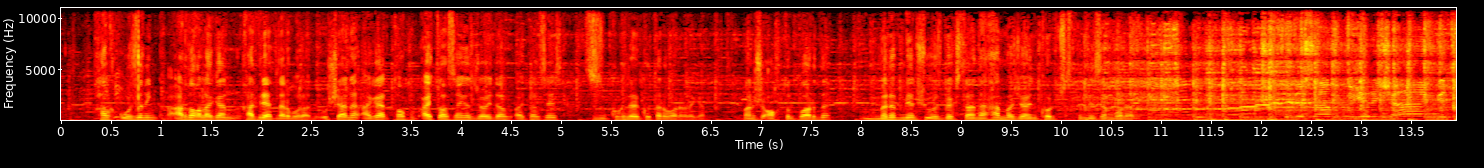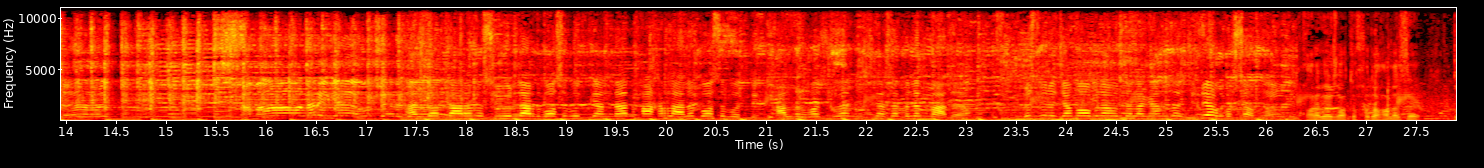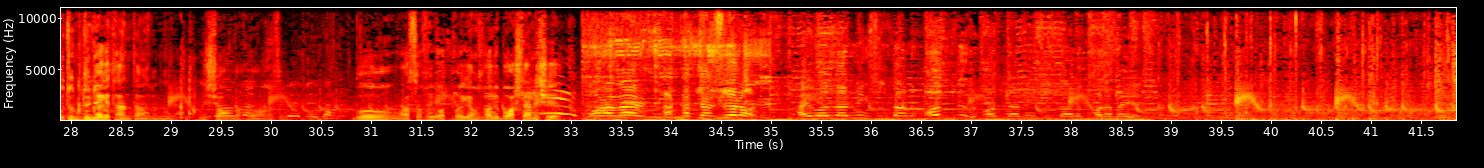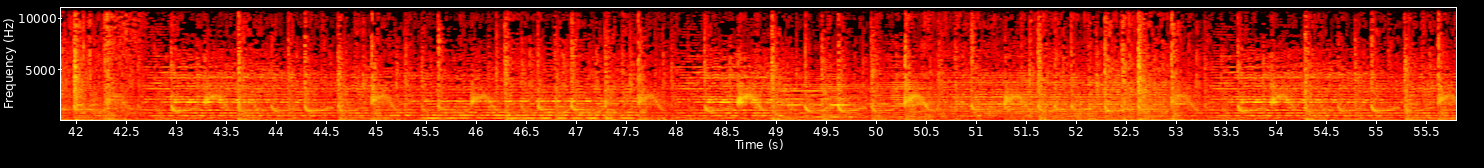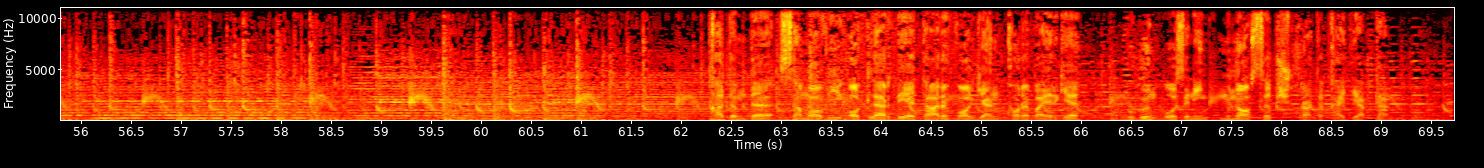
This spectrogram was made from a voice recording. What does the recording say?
Xalq o'zining ardoqlagan qadriyatlari bo'ladi. O'shani agar topib ayta olsangiz joyida ayta olsangiz sizni ko'klarga ko'tarib yuborar ekan. Mana shu oq tulporni minib men shu o'zbekistonni hamma joyini ko'rib chiqdim desam bo'ladi. Ajdodlarimiz shu yo'llarni bosib o'tgandan faxrlanib bosib o'tdik. Qaldirg'och bilan hech narsa bilinmadi. Biz buni jamoa bilan uddalaganimizdan juda yam xursandman qoraboyir zoti xudo xohlasa butun dunyoga tanitamiz buni inshaalloh xudo xohlasa. Bu masofaviy ot poygamız hali boshlanishi. Qoraboyir haqiqatdan zo'r ot hayvonlarning sultoni otdir otlarning sultoni qoraboyir qadimda samoviy otlar deya ta'rif olgan qorabayirga bugun o'zining munosib shuhrati qaytyapti.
